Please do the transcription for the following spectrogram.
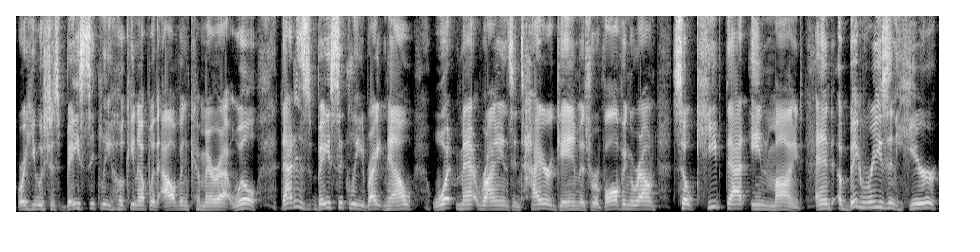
where he was just basically hooking up with Alvin Kamara at will. That is basically right now what Matt Ryan's entire game is revolving around. So keep that in mind. And a big reason here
